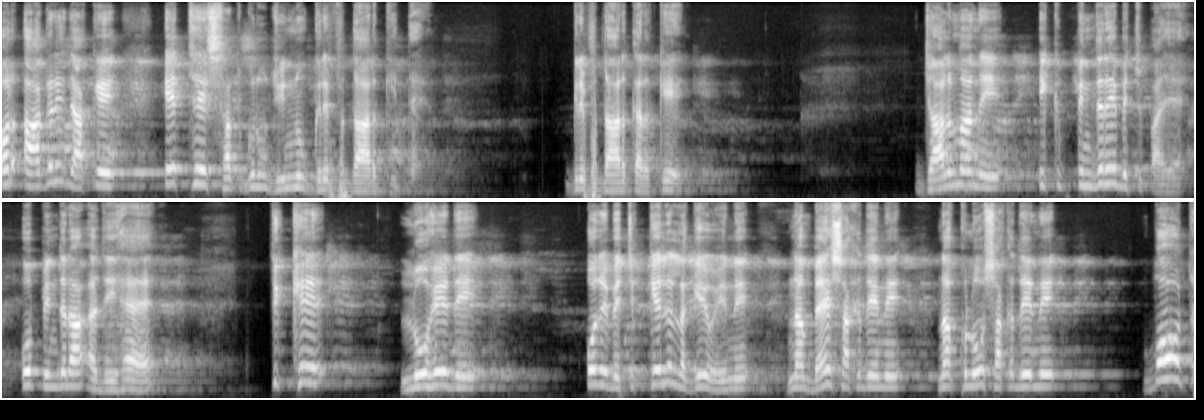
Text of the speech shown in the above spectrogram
ਔਰ ਆਗਰੇ ਜਾ ਕੇ ਇੱਥੇ ਸਤਿਗੁਰੂ ਜੀ ਨੂੰ ਗ੍ਰਿਫਤਾਰ ਕੀਤਾ ਗ੍ਰਿਫਤਾਰ ਕਰਕੇ ਜ਼ਾਲਮਾਂ ਨੇ ਇੱਕ ਪਿੰਜਰੇ ਵਿੱਚ ਪਾਇਆ ਉਹ ਪਿੰਜਰਾ ਅਜਿਹਾ ਹੈ ਤਿੱਖੇ ਲੋਹੇ ਦੇ ਉਹਦੇ ਵਿੱਚ ਕਿੱਲ ਲੱਗੇ ਹੋਏ ਨੇ, ਨਾ ਬਹਿ ਸਕਦੇ ਨੇ, ਨਾ ਖਲੋ ਸਕਦੇ ਨੇ। ਬਹੁਤ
